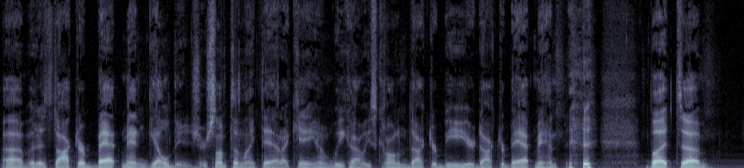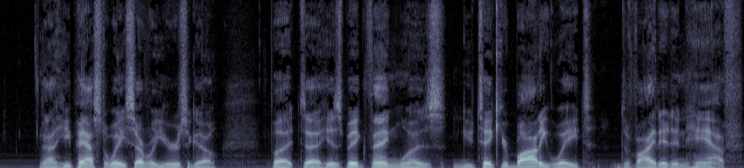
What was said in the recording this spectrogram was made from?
Uh, but it's Dr. Batmanghelidj or something like that. I can't, you know, we always call him Dr. B or Dr. Batman. but um, uh, he passed away several years ago. But uh, his big thing was you take your body weight, divide it in half,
